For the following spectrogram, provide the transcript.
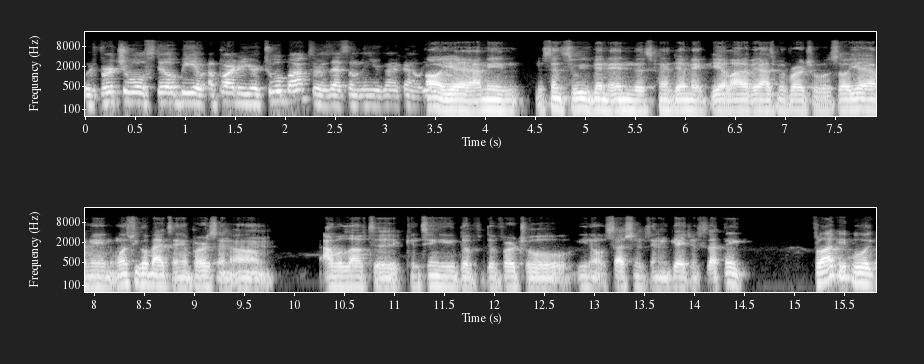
would virtual still be a, a, part of your toolbox, or is that something you're going to kind of? oh yeah, I mean, since we've been in this pandemic, yeah, a lot of it has been virtual. So yeah, I mean, once we go back to in person, um, I would love to continue the the virtual, you know, sessions and engagements. I think for a lot of people, it,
